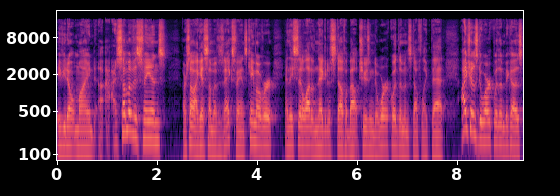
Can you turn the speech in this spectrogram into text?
if you don't mind. Uh, some of his fans, or some, I guess some of his ex fans, came over and they said a lot of negative stuff about choosing to work with him and stuff like that. I chose to work with him because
